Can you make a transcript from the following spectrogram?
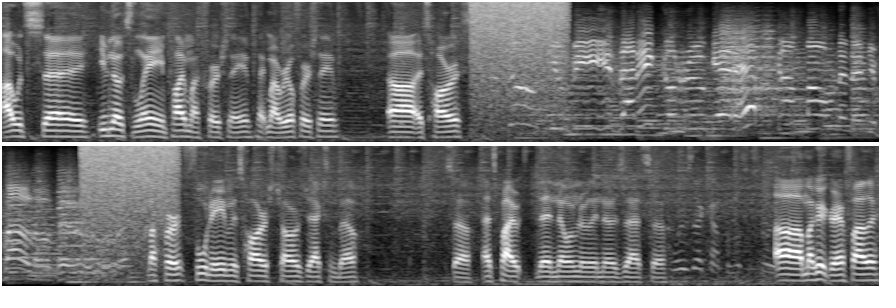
I would say, even though it's lame, probably my first name, like my real first name, uh, it's Horace. My first full name is Horace Charles Jackson Bell. So that's probably, then no one really knows that, so. Where does that come from? What's the story? Uh, my great grandfather,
